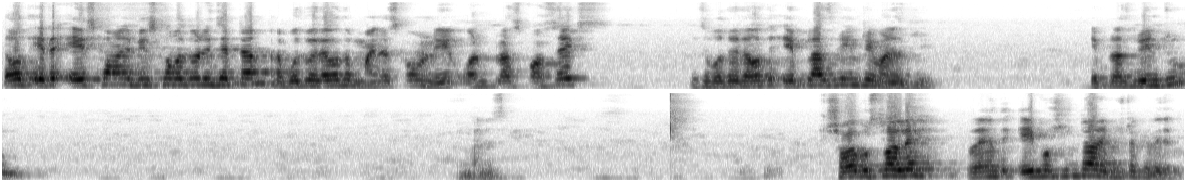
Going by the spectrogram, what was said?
দেখো তো এটা এক্স কমন বিস কমন বলতে পারি নিচেরটা আর বলতে পারি দেখো তো মাইনাস কমন নিয়ে ওয়ান প্লাস কস এক্স বলতে পারি দেখো তো a plus b into a minus b a plus b into b সবাই বুঝতে পারলে? এই পোর্শনটা আর এই পোর্শনটা কেটে যাবে।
